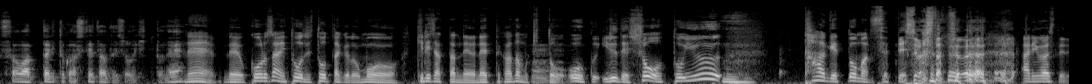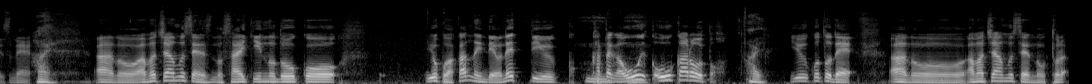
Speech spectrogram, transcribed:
触ったりとかしてたでしょう、きっとね。ねえで、コールサイン当時取ったけどもう切れちゃったんだよねって方もきっと多くいるでしょうといううん。ターゲットをまず設定しました ありましてですね。はい。あの、アマチュア無線の最近の動向、よくわかんないんだよねっていう方が多い、多かろうとはい。いうことで、あの、アマチュア無線のトラ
